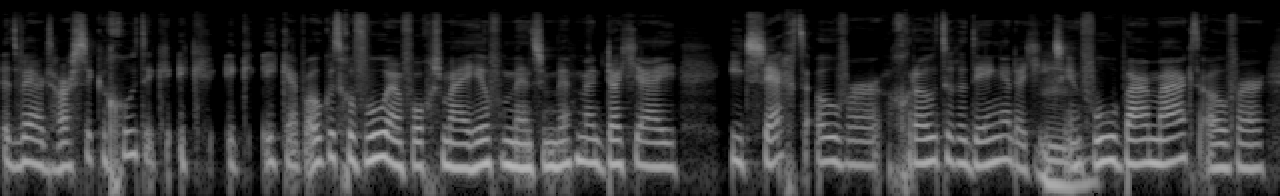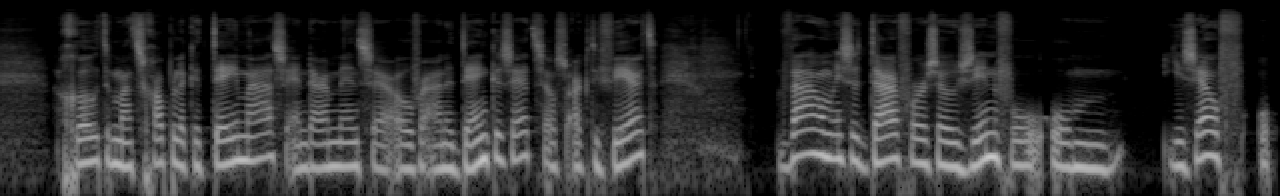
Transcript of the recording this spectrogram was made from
het werkt hartstikke goed. Ik, ik, ik, ik heb ook het gevoel, en volgens mij heel veel mensen met me, dat jij iets zegt over grotere dingen. Dat je iets Mm. invoelbaar maakt over grote maatschappelijke thema's en daar mensen over aan het denken zet, zelfs activeert. Waarom is het daarvoor zo zinvol om jezelf op,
